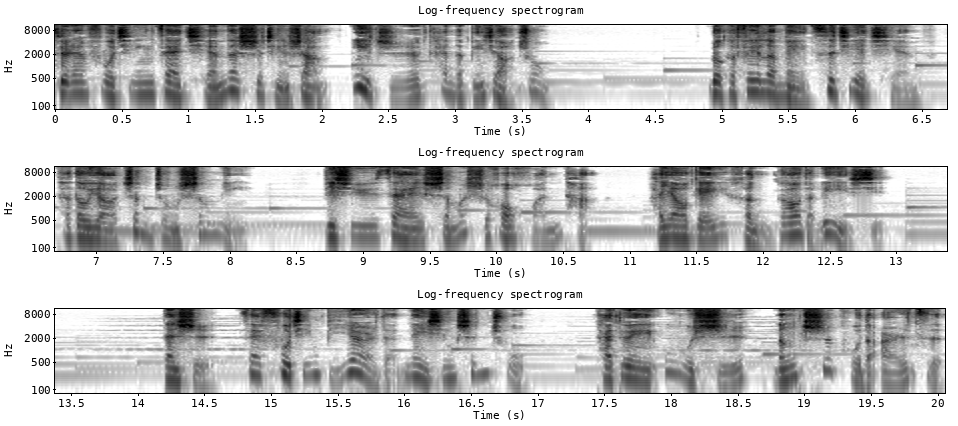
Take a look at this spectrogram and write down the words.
虽然父亲在钱的事情上一直看得比较重，洛克菲勒每次借钱，他都要郑重声明，必须在什么时候还他，还要给很高的利息。但是在父亲比尔的内心深处，他对务实能吃苦的儿子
